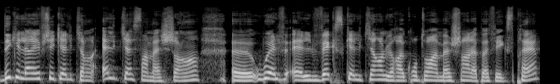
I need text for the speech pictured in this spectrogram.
Dès qu'elle arrive chez quelqu'un, elle casse un machin euh, ou elle, elle vexe quelqu'un en lui racontant un machin, elle a pas fait exprès.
